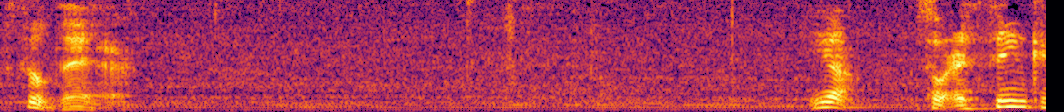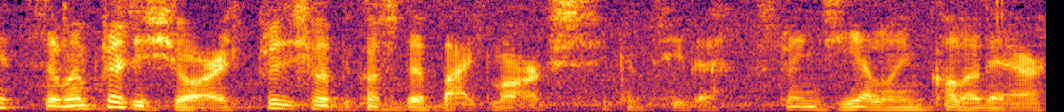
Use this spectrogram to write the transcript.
still there. Yeah, so I think it's, I'm pretty sure, it's pretty sure because of the bite marks. You can see the strange yellowing color there.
